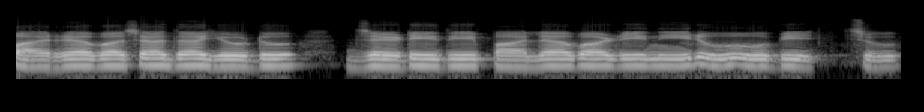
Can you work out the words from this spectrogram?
പരവശതയൊടു ജഡിതി പല വഴി നിരൂപിച്ചു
